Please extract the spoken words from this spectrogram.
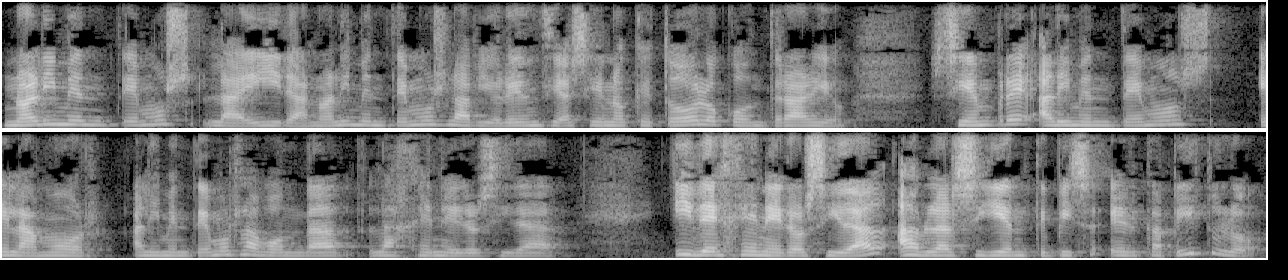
No alimentemos la ira, no alimentemos la violencia, sino que todo lo contrario. Siempre alimentemos el amor, alimentemos la bondad, la generosidad. Y de generosidad habla el siguiente el capítulo,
